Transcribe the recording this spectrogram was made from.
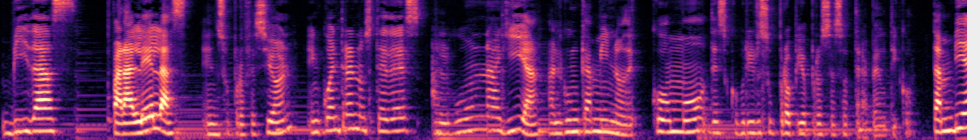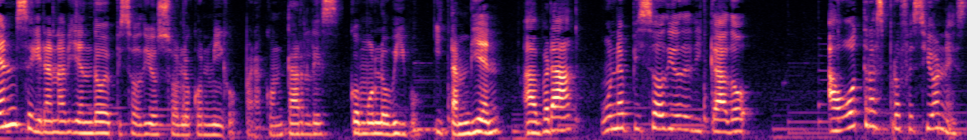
vidas paralelas en su profesión, encuentren ustedes alguna guía, algún camino de cómo descubrir su propio proceso terapéutico. También seguirán habiendo episodios solo conmigo para contarles cómo lo vivo y también habrá un episodio dedicado a otras profesiones,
